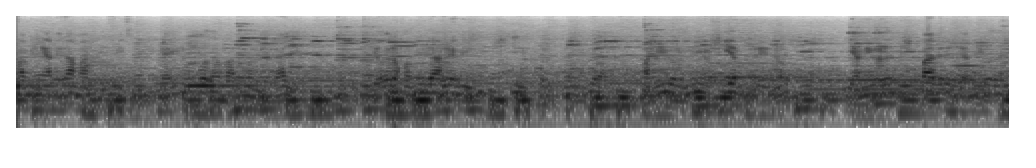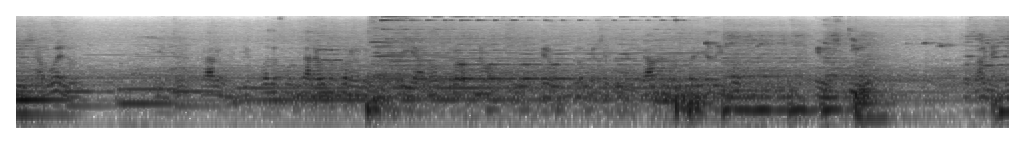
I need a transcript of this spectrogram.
familiar era más difícil, y ahí no puedo hablar con detalle. Yo de la familia Revico, sí, amigos míos siempre, ¿no? Y amigos de mis padres y amigos de mis abuelos. Claro, yo puedo juntar a uno por el y al otro no, pero lo que se publicaba en los periódicos, el estilo, totalmente.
